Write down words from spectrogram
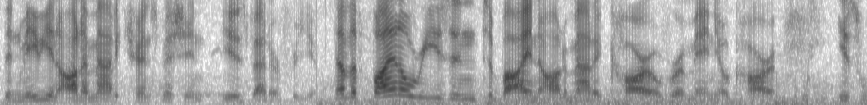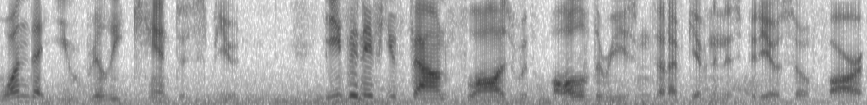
then maybe an automatic transmission is better for you. Now the final reason to buy an automatic car over a manual car is one that you really can't dispute. Even if you found flaws with all of the reasons that I've given in this video so far,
